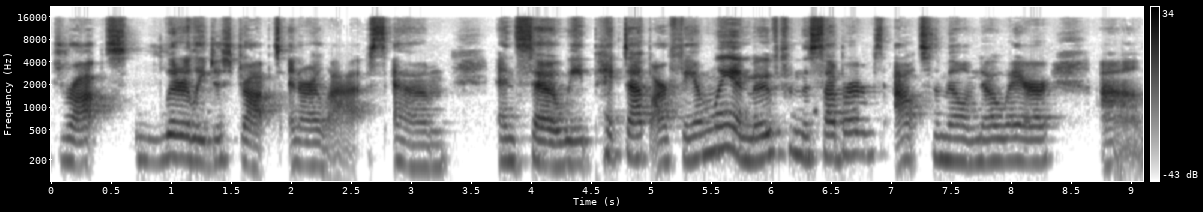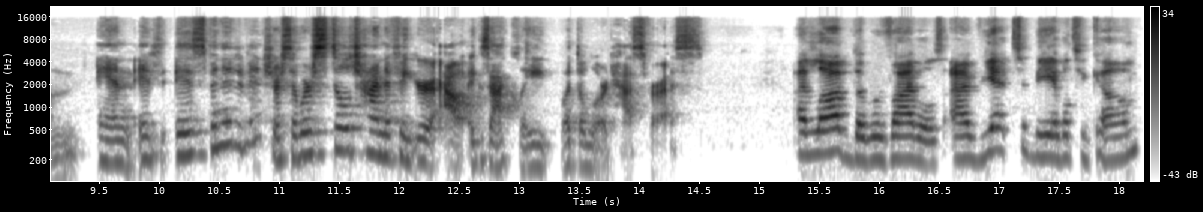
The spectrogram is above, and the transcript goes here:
dropped, literally just dropped in our laps. Um, and so we picked up our family and moved from the suburbs out to the middle of nowhere. Um, and it, it's been an adventure. So we're still trying to figure out exactly what the Lord has for us. I love the revivals. I've yet to be able to come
